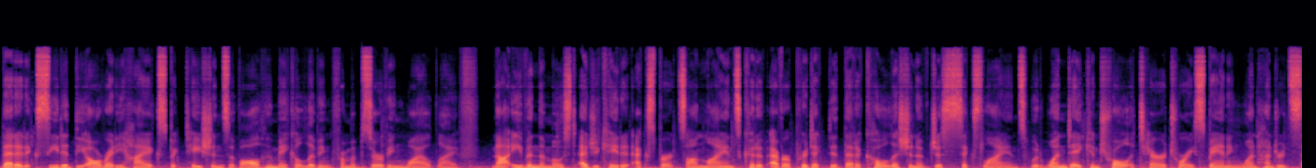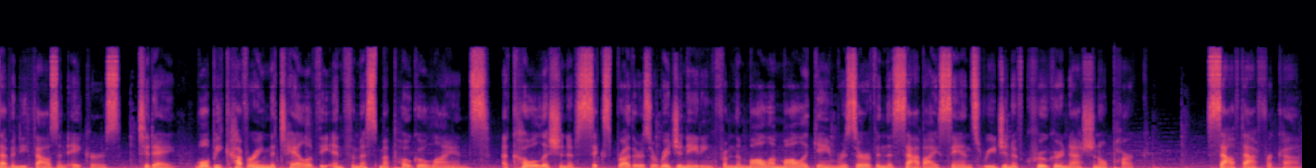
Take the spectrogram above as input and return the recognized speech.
that it exceeded the already high expectations of all who make a living from observing wildlife. Not even the most educated experts on lions could have ever predicted that a coalition of just six lions would one day control a territory spanning 170,000 acres. Today, we'll be covering the tale of the infamous Mapogo lions, a coalition of six brothers originating from the Mala Mala Game Reserve in the Sabi Sands region of Kruger National Park. South Africa.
